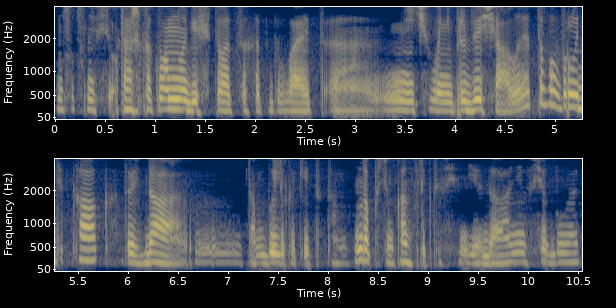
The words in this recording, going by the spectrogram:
ну, собственно, и все. Так же, как во многих ситуациях это бывает, э, ничего не предвещало этого вроде как. То есть, да, там были какие-то там, ну, допустим, конфликты в семье, да, они у всех бывают.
